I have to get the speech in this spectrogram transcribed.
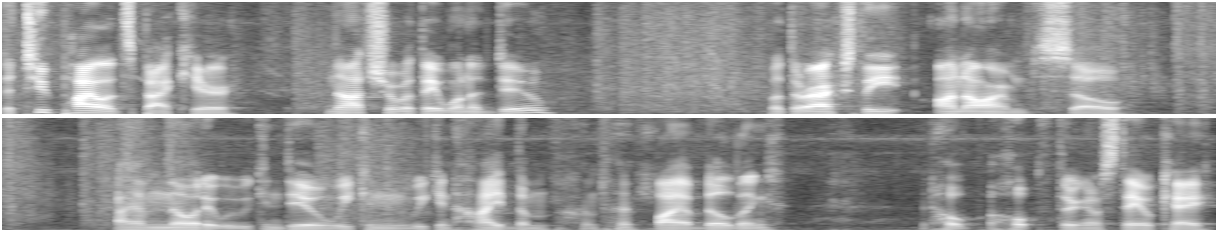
The two pilots back here, not sure what they want to do, but they're actually unarmed, so I have no idea what we can do. We can we can hide them by a building, and hope hope that they're gonna stay okay.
